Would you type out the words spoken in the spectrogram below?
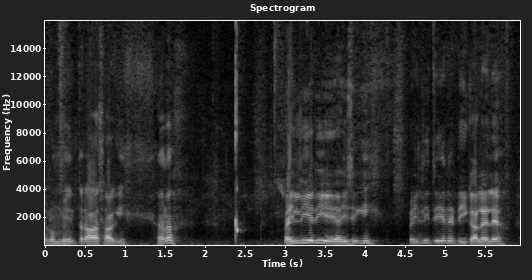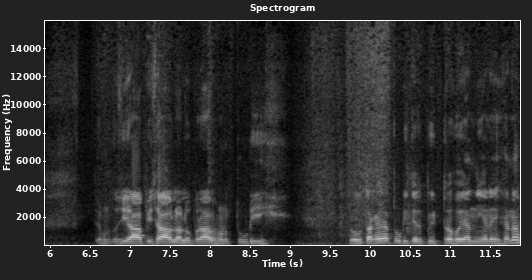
ਚਲੋ ਮਿਹਨਤ ਰਾਸ ਆ ਗਈ, ਹੈਨਾ? ਪਹਿਲੀ ਇਹਦੀ ਇਹ ਆਈ ਸੀਗੀ, ਪਹਿਲੀ ਤੇ ਇਹਨੇ ਟੀਕਾ ਲੈ ਲਿਆ। ਤੇ ਹੁਣ ਤੁਸੀਂ ਆਪ ਹੀ ਹਿਸਾਬ ਲਾ ਲਓ ਭਰਾ, ਹੁਣ ਤੂੜੀ ਲੋਕ ਤਾਂ ਕਹਿੰਦਾ ਤੂੜੀ ਤੇ ਰਿਪੀਟਰ ਹੋ ਜਾਂਦੀਆਂ ਨੇ, ਹੈਨਾ?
